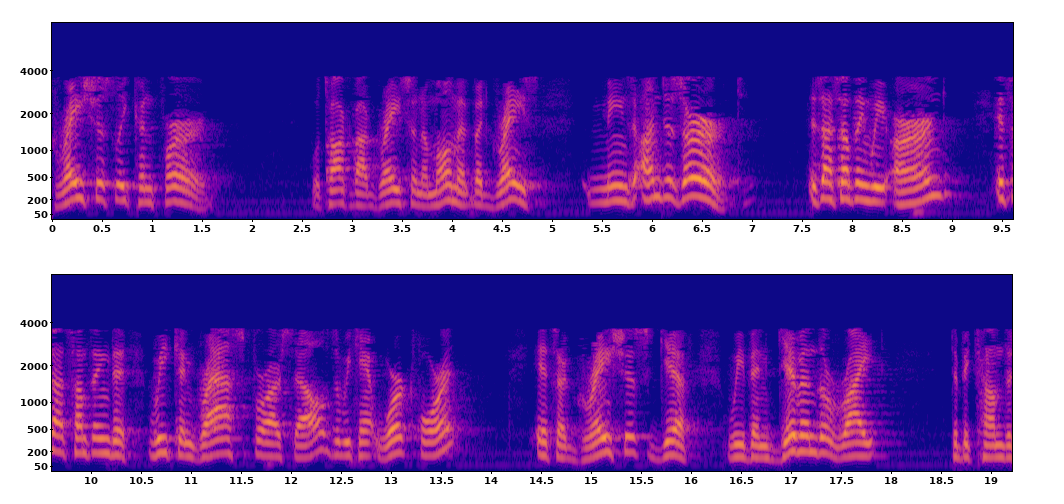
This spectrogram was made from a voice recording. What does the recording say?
graciously conferred. We'll talk about grace in a moment, but grace means undeserved. It's not something we earned. It's not something that we can grasp for ourselves, that we can't work for it. It's a gracious gift. We've been given the right to become the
